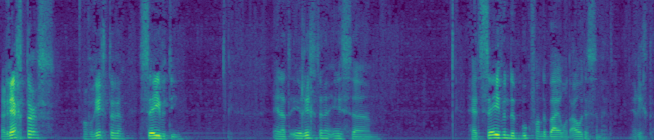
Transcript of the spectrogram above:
Rechters, of Richteren 17. En dat Richteren is ehm, het zevende boek van de Bijbel, het Oude Testament. Richter.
